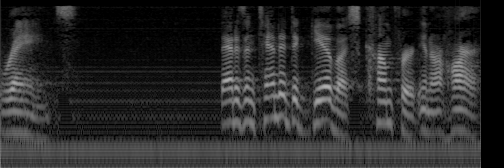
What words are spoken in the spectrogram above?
reigns. That is intended to give us comfort in our heart.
